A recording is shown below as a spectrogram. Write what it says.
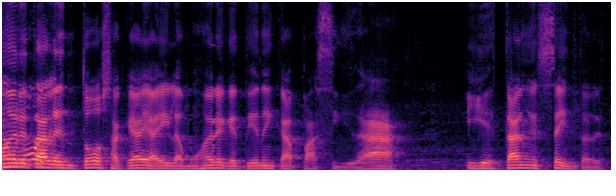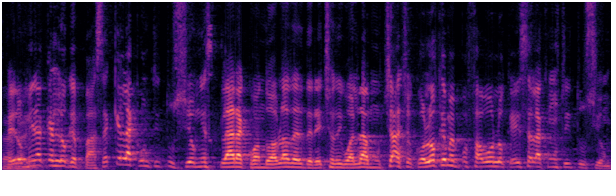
mujeres talentosas que hay ahí, las mujeres que tienen capacidad y están exentas de estar Pero ahí. mira qué es lo que pasa, es que la Constitución es clara cuando habla del derecho de igualdad. Muchachos, colóqueme por favor lo que dice la Constitución.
